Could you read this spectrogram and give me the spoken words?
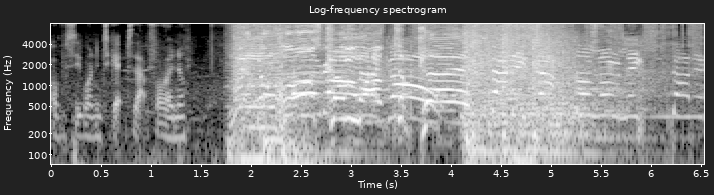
obviously wanting to get to that final. When the come out to play, that is absolutely stunning.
